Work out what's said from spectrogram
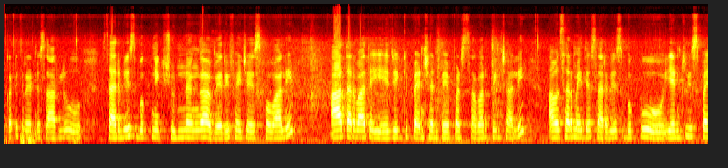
ఒకటికి రెండు సార్లు సర్వీస్ బుక్ని క్షుణ్ణంగా వెరిఫై చేసుకోవాలి. ఆ తర్వాత ఏజీకి పెన్షన్ పేపర్స్ సమర్పించాలి. అవసరమైతే సర్వీస్ బుక్ ఎంట్రీస్పై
